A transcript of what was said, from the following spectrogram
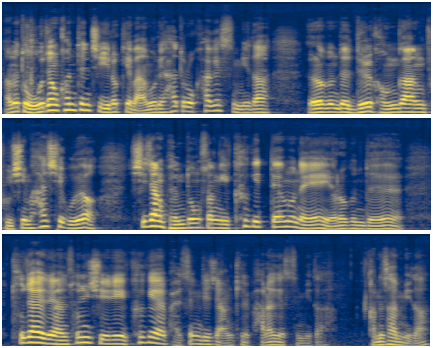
아무튼 오전 컨텐츠 이렇게 마무리 하도록 하겠습니다. 여러분들 늘 건강 조심하시고요. 시장 변동성이 크기 때문에 여러분들 투자에 대한 손실이 크게 발생되지 않길 바라겠습니다. 감사합니다.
